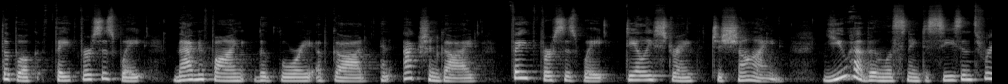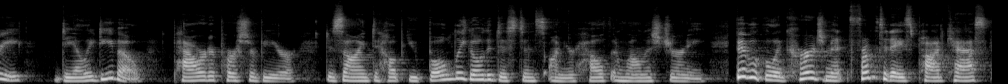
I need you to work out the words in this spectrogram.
the book Faith versus Weight Magnifying the Glory of God, an action guide, Faith versus Weight Daily Strength to Shine. You have been listening to Season 3, Daily Devo Power to Persevere, designed to help you boldly go the distance on your health and wellness journey. Biblical encouragement from today's podcast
